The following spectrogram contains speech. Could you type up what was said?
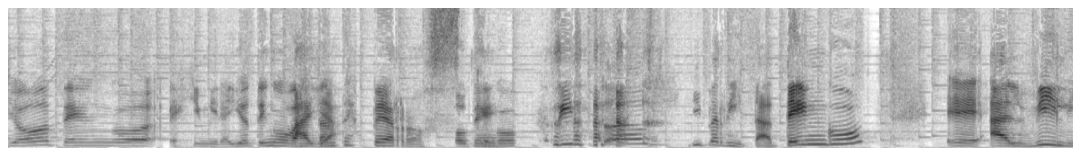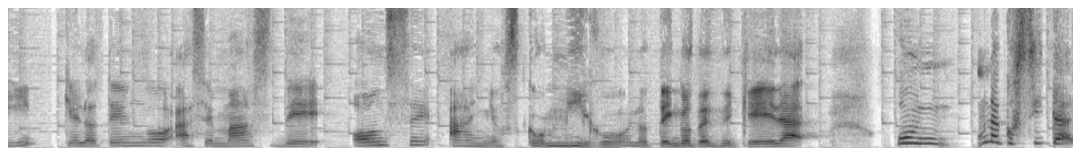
Yo tengo, es que mira, yo tengo bastantes perros. Tengo perritos y perrita. Tengo eh, al Billy, que lo tengo hace más de 11 años conmigo. Lo tengo desde que era una cosita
